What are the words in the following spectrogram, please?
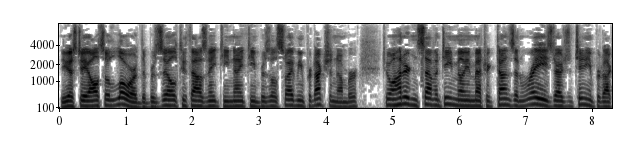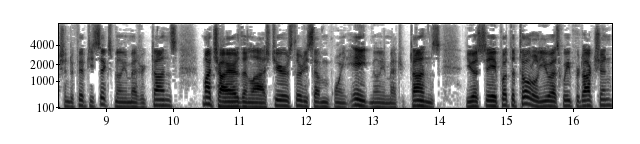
The USDA also lowered the Brazil 2018-19 Brazil soybean production number to 117 million metric tons and raised Argentinian production to 56 million metric tons, much higher than last year's 37.8 million metric tons. The USDA put the total U.S. wheat production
